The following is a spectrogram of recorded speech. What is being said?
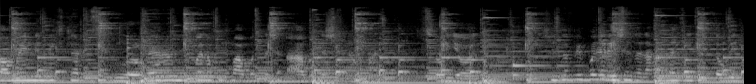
how many weeks na rin siguro. Pero hindi ko alam kung mabot na siya naabot na siya naman so yun. So yung preparation na nakalagay dito with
